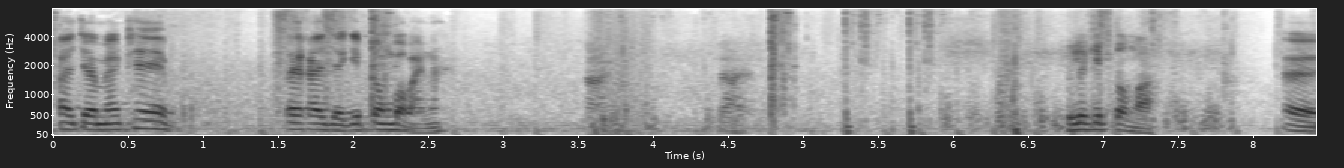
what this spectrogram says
ใครเจอแม็กเทพได้ใครเจอกิฟตรงบอกหน่อยนะ ได้เรื่องคลิปตรงเหรอะเออ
